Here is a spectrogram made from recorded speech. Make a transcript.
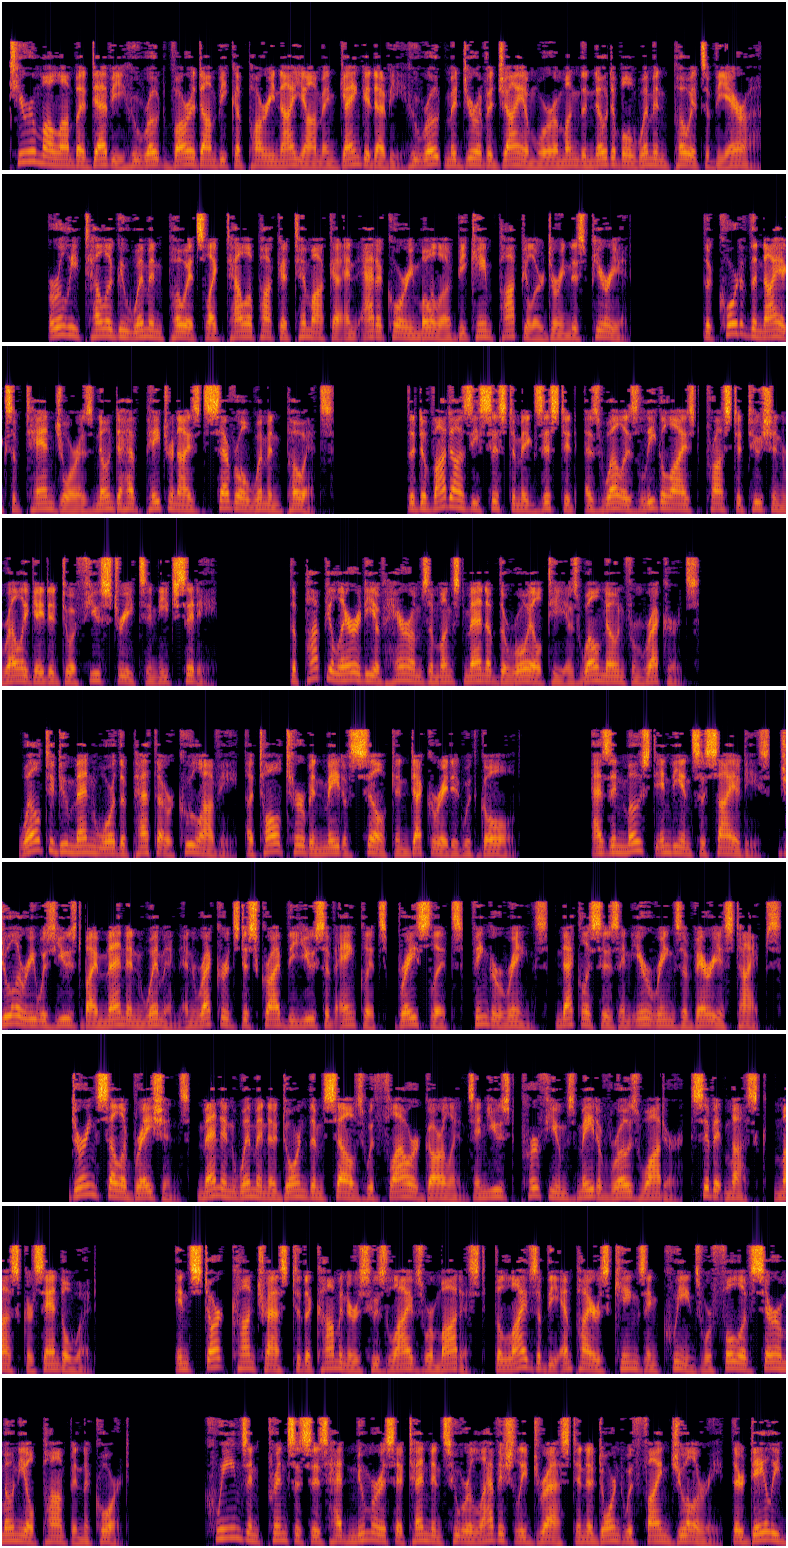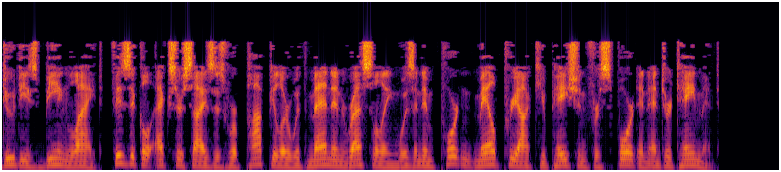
Tirumalamba Devi who wrote Varadambika Parinayam and Gangadevi who wrote Madhuravijayam were among the notable women poets of the era. Early Telugu women poets like Tallapaka Timmakka and Adikuri Molla became popular during this period. The court of the Nayaks of Tanjore is known to have patronized several women poets. The Devadasi system existed, as well as legalized prostitution relegated to a few streets in each city. The popularity of harems amongst men of the royalty is well known from records. Well-to-do men wore the petha or kulavi, a tall turban made of silk and decorated with gold. As in most Indian societies, jewellery was used by men and women and records describe the use of anklets, bracelets, finger rings, necklaces and ear rings of various types. During celebrations, men and women adorned themselves with flower garlands and used perfumes made of rose water, civet musk, musk or sandalwood. In stark contrast to the commoners whose lives were modest, the lives of the empire's kings and queens were full of ceremonial pomp in the court. Queens and princesses had numerous attendants who were lavishly dressed and adorned with fine jewelry, their daily duties being light. Physical exercises were popular with men, and wrestling was an important male preoccupation for sport and entertainment.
